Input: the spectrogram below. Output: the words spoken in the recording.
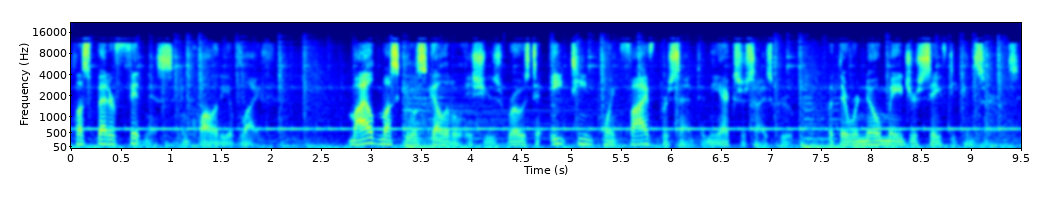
plus better fitness and quality of life. Mild musculoskeletal issues rose to 18.5% in the exercise group, but there were no major safety concerns.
